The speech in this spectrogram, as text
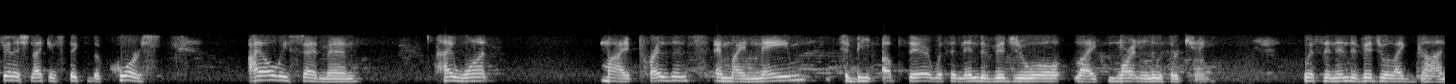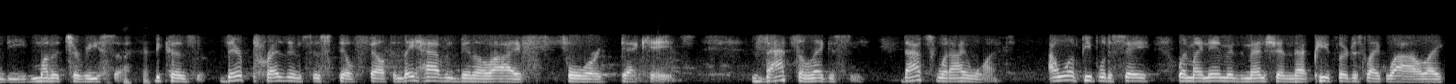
finish and I can stick to the course, I always said, man, I want my presence and my name to be up there with an individual like Martin Luther King, with an individual like Gandhi, Mother Teresa, because their presence is still felt and they haven't been alive for decades. That's a legacy. That's what I want. I want people to say when my name is mentioned that people are just like, wow, like,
